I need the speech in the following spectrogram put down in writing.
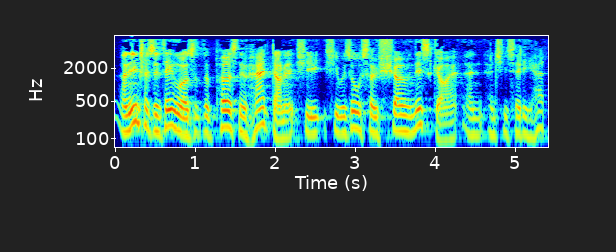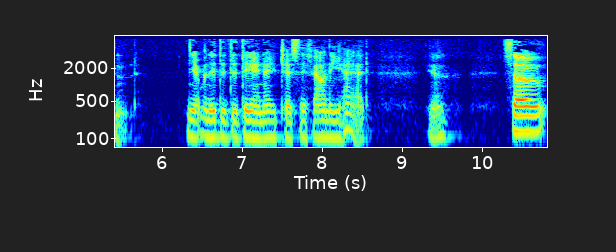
and the interesting thing was that the person who had done it, she, she was also shown this guy, and, and she said he hadn't. And yet when they did the DNA test, they found he had. Yeah. So,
